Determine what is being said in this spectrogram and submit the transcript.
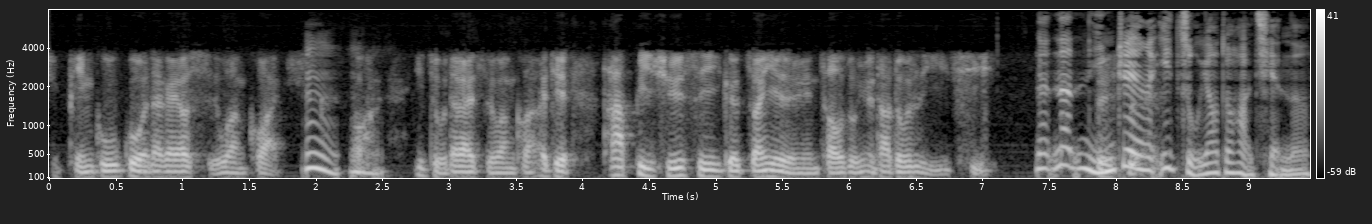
评评估过，大概要十万块嗯哇嗯，，一组大概十万块，而且它必须是一个专业人员操作，因为它都是仪器。那那您这样一组要多少钱呢？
